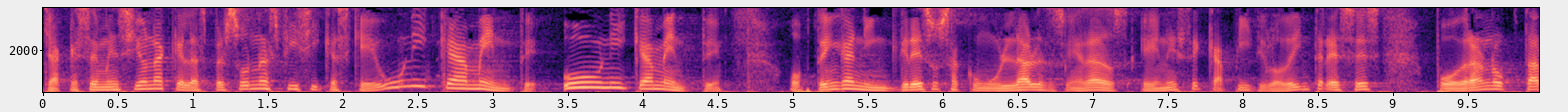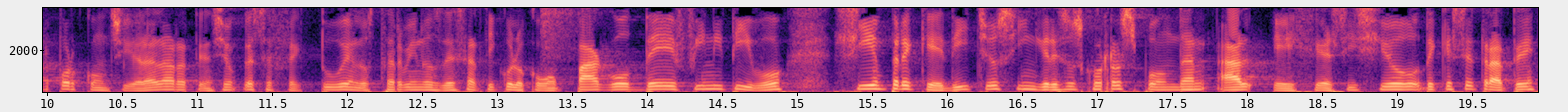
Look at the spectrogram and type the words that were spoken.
ya que se menciona que las personas físicas que únicamente, únicamente obtengan ingresos acumulables señalados en este capítulo de intereses, podrán optar por considerar la retención que se efectúe en los términos de este artículo como pago definitivo, siempre que dichos ingresos correspondan al ejercicio de que se trate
